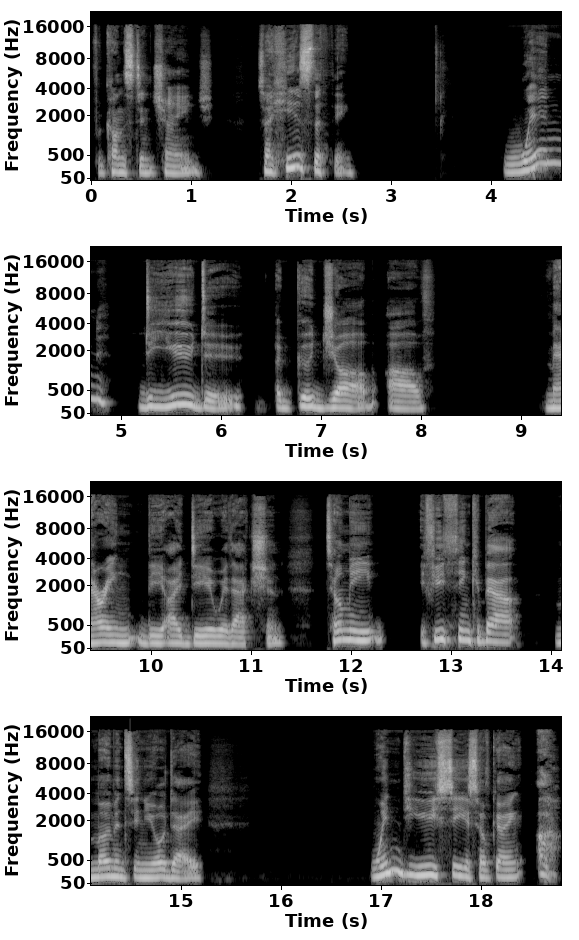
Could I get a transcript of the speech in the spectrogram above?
for constant change. So here's the thing when do you do a good job of marrying the idea with action? Tell me if you think about moments in your day, when do you see yourself going, ah,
